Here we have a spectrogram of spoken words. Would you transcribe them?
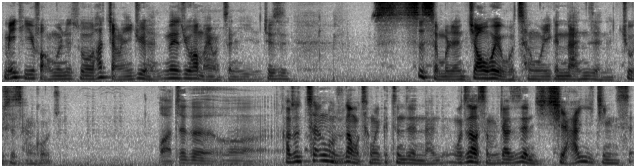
媒体访问就说他讲了一句很那句话蛮有争议的，就是。是什么人教会我成为一个男人的？就是山口组。哇，这个哇，他说山口组让我成为一个真正的男人。我知道什么叫任侠义精神。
